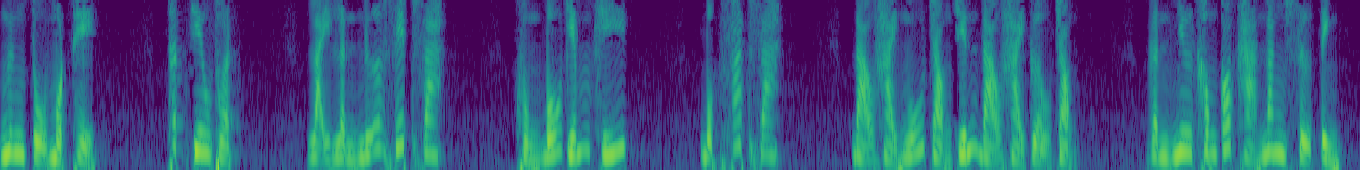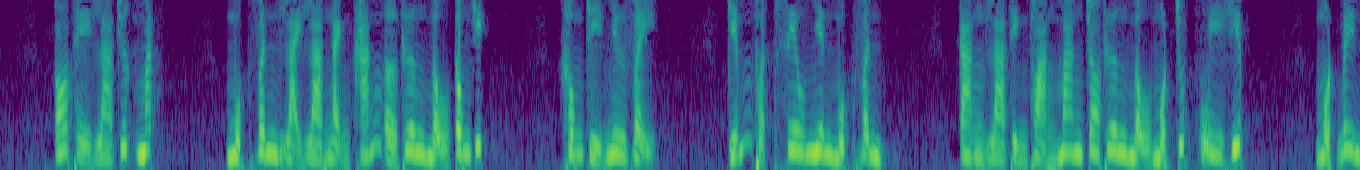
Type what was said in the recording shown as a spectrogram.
ngưng tụ một thể. Thất chiêu thuật, lại lần nữa xếp ra. Khủng bố kiếm khí, bộc phát ra. Đạo hải ngũ trọng chiến đạo hải cửu trọng. Gần như không có khả năng sự tình. Có thể là trước mắt. Mục vân lại là ngạnh kháng ở thương mẫu công kích không chỉ như vậy, kiếm thuật siêu nhiên mục vân, càng là thỉnh thoảng mang cho thương mậu một chút uy hiếp. một bên,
